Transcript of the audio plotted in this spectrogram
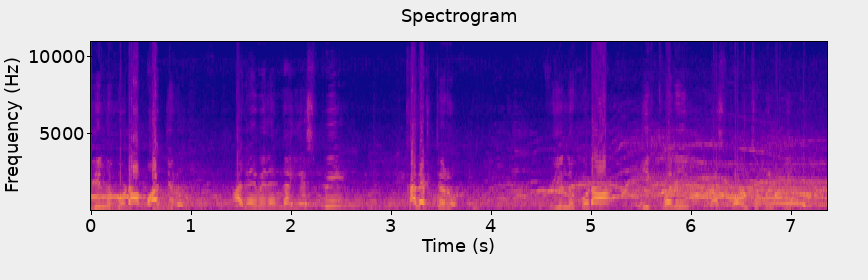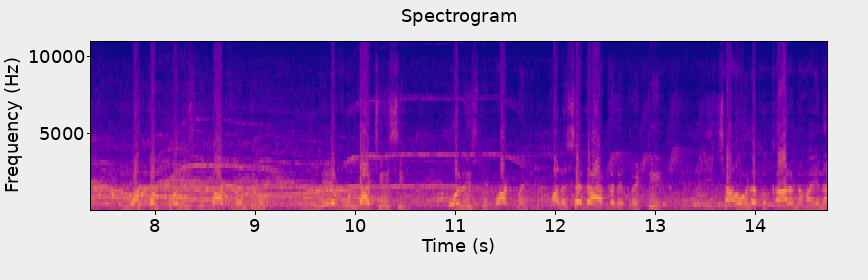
వీళ్ళు కూడా బాధ్యులు. అదేవిధంగా ఎస్పీ కలెక్టరు వీళ్ళు కూడా ఈక్వలీ రెస్పాన్సిబుల్ పీపుల్. మొత్తం పోలీస్ డిపార్ట్మెంట్లు లేకుండా చేసి పోలీస్ డిపార్ట్మెంట్ పలుసగా అక్కడ పెట్టి ఈ చావులకు కారణమైన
